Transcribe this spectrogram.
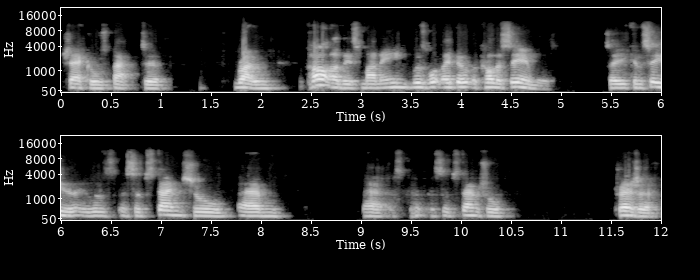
shekels back to Rome. Part of this money was what they built the Colosseum with. So you can see that it was a substantial um, uh, a substantial treasure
